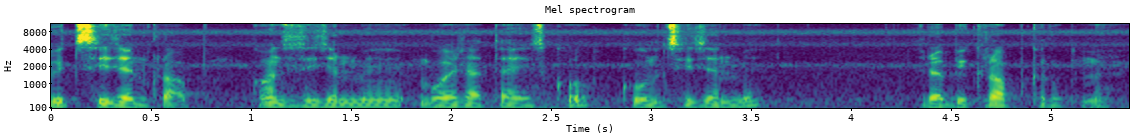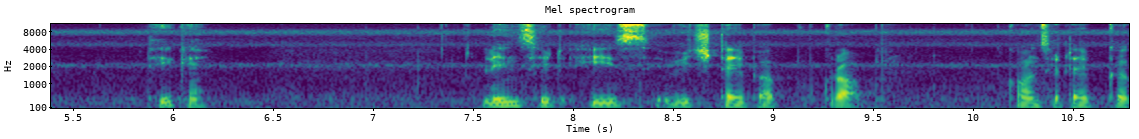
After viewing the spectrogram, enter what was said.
with season crop. कौन से सीज़न में बोया जाता है इसको? कूल सीज़न में, रबी क्रॉप के रूप में। ठीक है? Linseed is which type of crop कौन से टाइप का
